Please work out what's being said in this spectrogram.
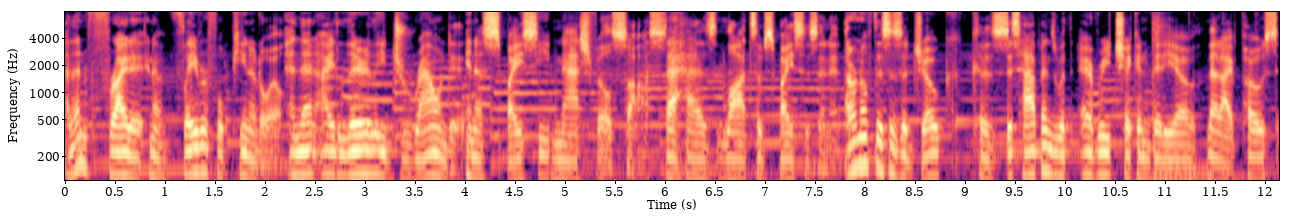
I then fried it in a flavorful peanut oil. And then I literally drowned it in a spicy Nashville sauce that has lots of spices in it. I don't know if this is a joke because this happens with every chicken video that I post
